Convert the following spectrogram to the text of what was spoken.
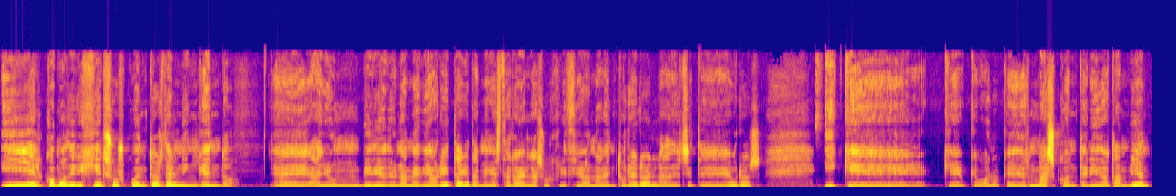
y el cómo dirigir sus cuentos del Nintendo. Eh, hay un vídeo de una media horita que también estará en la suscripción aventurero, en la de 7 euros, y que, bueno, que es más contenido también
